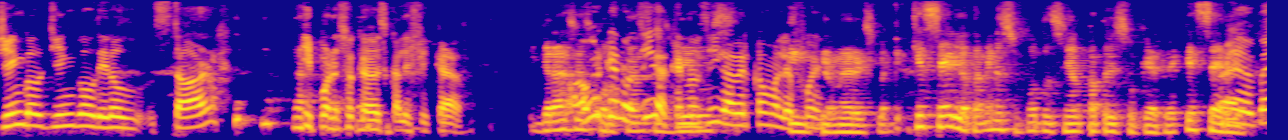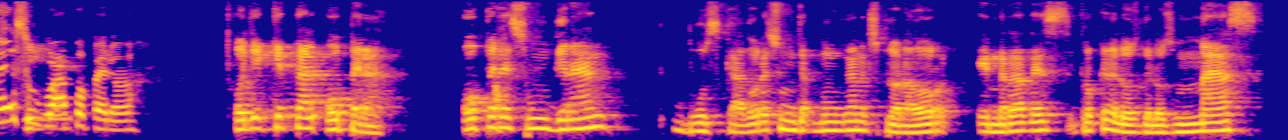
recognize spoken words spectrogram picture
Jingle, Jingle, Little Star y por eso quedó descalificado. Gracias A ver por que nos diga, que nos diga a ver cómo le fue. Qué, qué serio también es su foto del señor Patrick Zuquete. Qué serio. Eh, es un guapo, pero Oye, ¿qué tal Opera? Opera es un gran buscador, es un, un gran explorador. En verdad es, creo que de los, de los más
